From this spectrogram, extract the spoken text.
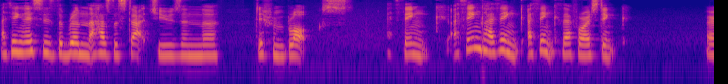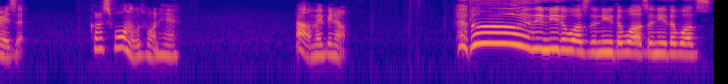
I think this is the room that has the statues and the different blocks. I think. I think, I think, I think, therefore I stink. Where is it? Could have sworn there was one here. Oh, maybe not. Oh, I knew there was, I knew there was, I knew there was.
